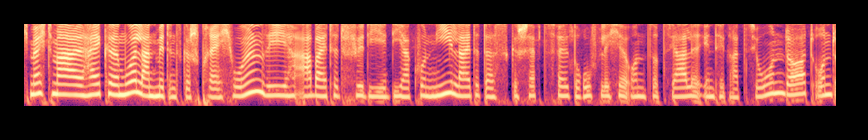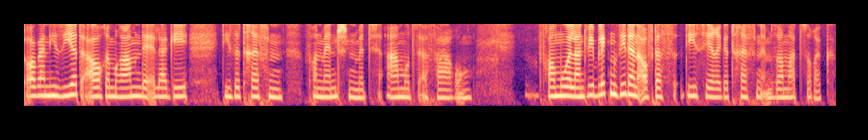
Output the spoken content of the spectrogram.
Ich möchte mal Heike Murland mit ins Gespräch holen. Sie arbeitet für die Diakonie, leitet das Geschäftsfeld berufliche und soziale Integration dort und organisiert auch im Rahmen der LAG diese Treffen von Menschen mit Armutserfahrung. Frau Murland, wie blicken Sie denn auf das diesjährige Treffen im Sommer zurück?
